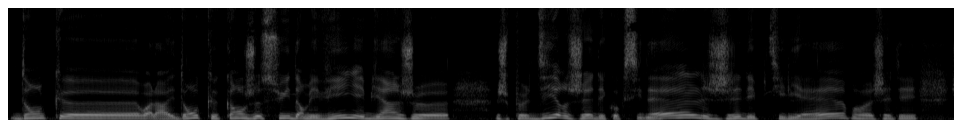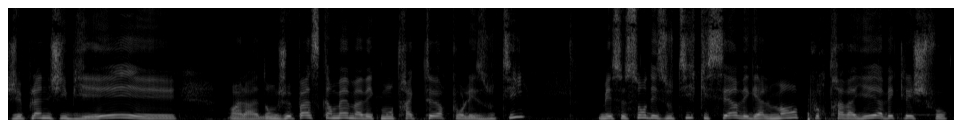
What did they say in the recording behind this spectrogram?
Donc euh, voilà. Et donc quand je suis dans mes vignes eh bien je je peux le dire j'ai des coccinelles j'ai des petits lièvres j'ai des j'ai plein de gibier et voilà. Donc je passe quand même avec mon tracteur pour les outils mais ce sont des outils qui servent également pour travailler avec les chevaux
